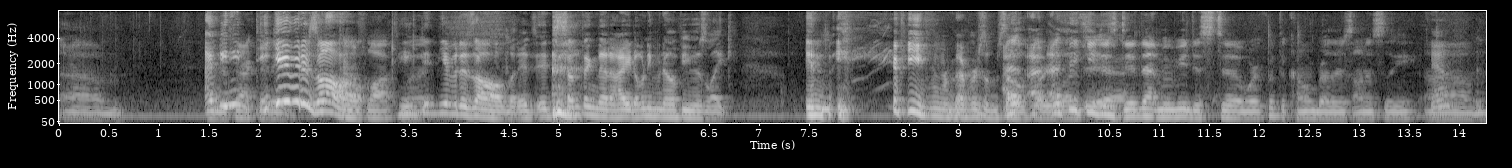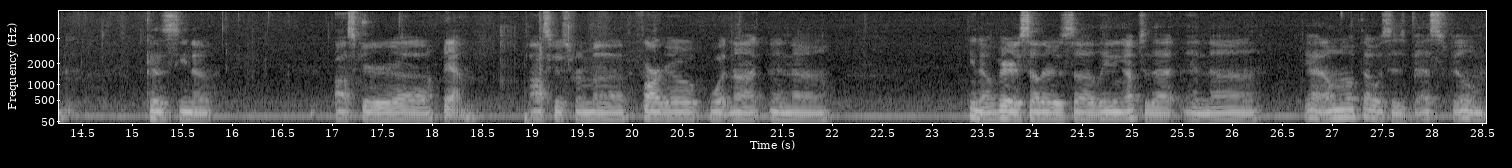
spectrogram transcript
Um, I mean, he, he gave it his kinda all. flopped, he did give it his all, but it's it's something that I don't even know if he was like in if he even remembers himself. I, where he I think was. he just did that movie just to work with the Coen Brothers, honestly. Yeah. Because you know, Oscar, uh, yeah. Oscars from uh, Fargo, whatnot, and uh, you know various others uh, leading up to that. And uh, yeah, I don't know if that was his best film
